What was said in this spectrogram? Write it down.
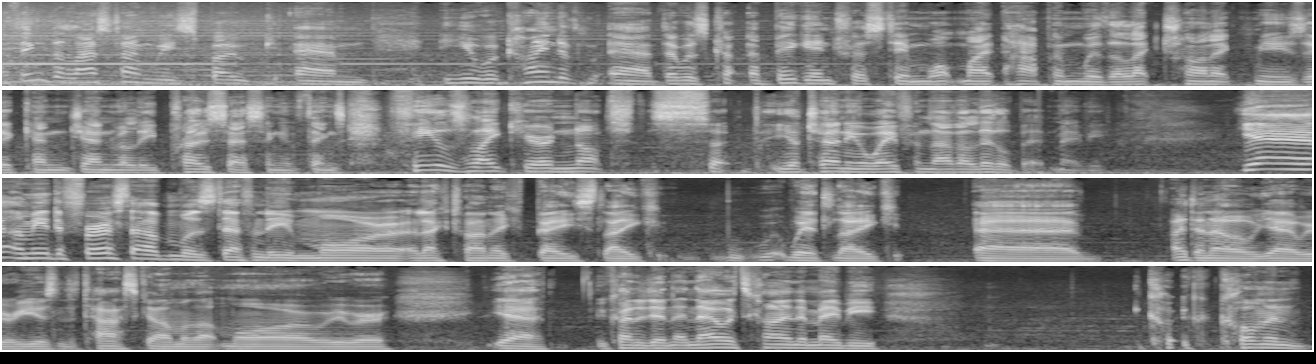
I think the last time we spoke, um, you were kind of uh, there was a big interest in what might happen with electronic music and generally processing of things. Feels like you're not you're turning away from that a little bit, maybe. Yeah, I mean the first album was definitely more electronic based, like w- with like. Uh, I don't know. Yeah, we were using the Tascam a lot more. We were, yeah, we kind of did. And now it's kind of maybe coming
